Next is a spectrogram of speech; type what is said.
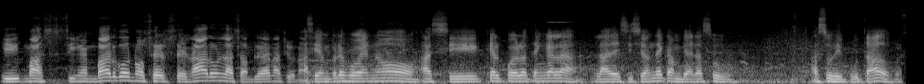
y más, sin embargo, nos cercenaron la Asamblea Nacional. Siempre es bueno así que el pueblo tenga la, la decisión de cambiar a, su, a sus diputados.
